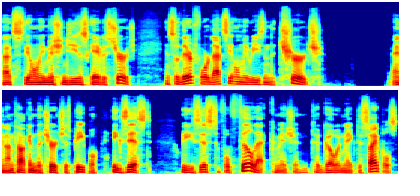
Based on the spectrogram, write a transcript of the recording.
That's the only mission Jesus gave his church. And so, therefore, that's the only reason the church, and I'm talking the church as people, exist. We exist to fulfill that commission to go and make disciples.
